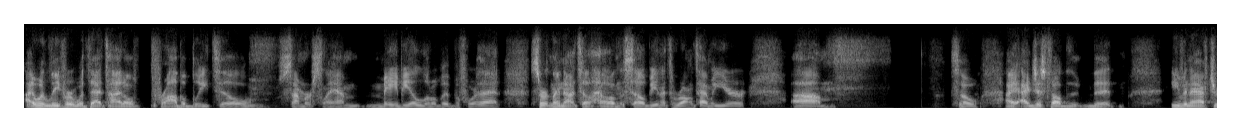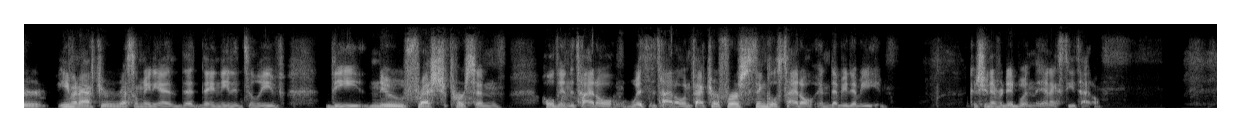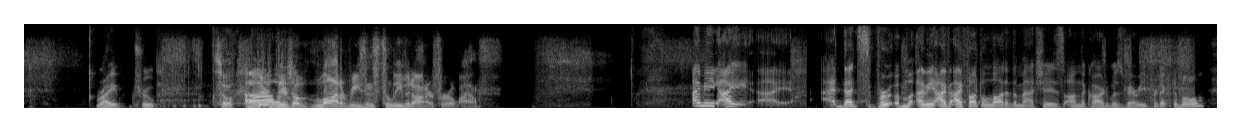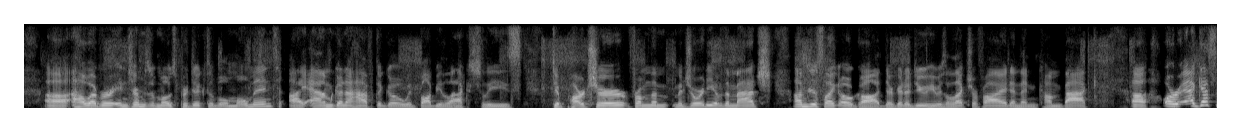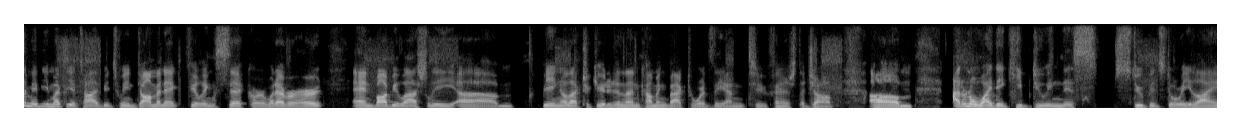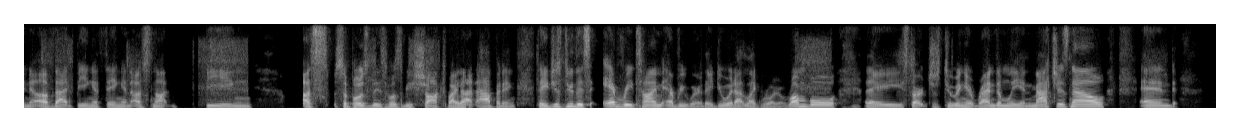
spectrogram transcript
I would leave her with that title probably till SummerSlam, maybe a little bit before that. Certainly not till Hell in the Cell being at the wrong time of year. Um, so I, I just felt that, even after even after WrestleMania that they needed to leave the new fresh person holding the title with the title. In fact, her first singles title in WWE because she never did win the NXT title. Right. True. So there, um, there's a lot of reasons to leave it on her for a while. I mean, I, I, I that's for. I mean, I I felt a lot of the matches on the card was very predictable. Uh, however, in terms of most predictable moment, I am gonna have to go with Bobby Lashley's departure from the majority of the match. I'm just like, oh god, they're gonna do. He was electrified and then come back uh, or I guess it maybe might be a tie between Dominic feeling sick or whatever hurt and Bobby Lashley um, being electrocuted and then coming back towards the end to finish the job. Um, I don't know why they keep doing this stupid storyline of that being a thing and us not being us supposedly supposed to be shocked by that happening. They just do this every time, everywhere. They do it at like Royal Rumble. They start just doing it randomly in matches now, and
